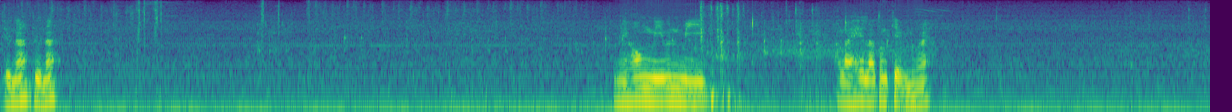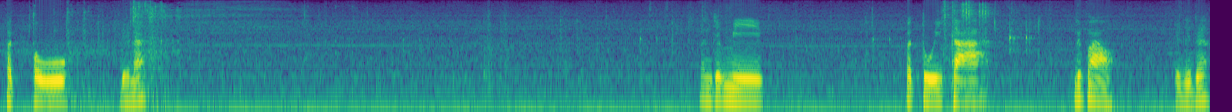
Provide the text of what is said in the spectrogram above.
เดี๋ยวนะ เดี๋ยวนะ ในห้องนี้มันมีอะไรให้เราต้องเก็บอีกไหมประตู เดี๋ยวนะมันจะมีประตูอีกาหรือเปล่า เดี๋ยวเดี๋ยวเดี๋ยว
